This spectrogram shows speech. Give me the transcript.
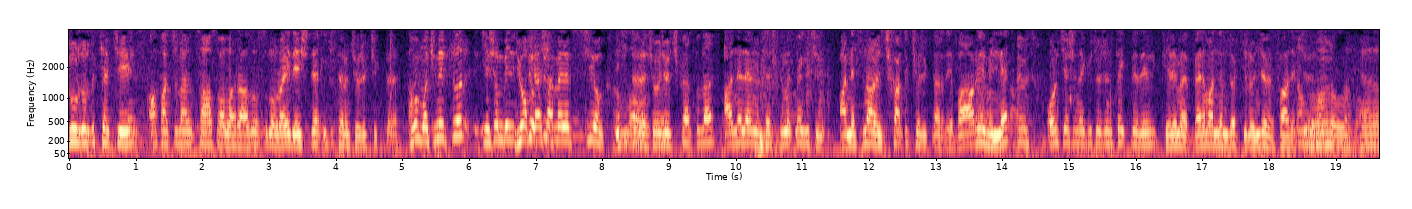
durdurduk kepçeyi. Afatçılar sağ olsun Allah razı olsun orayı değiştiler. İki tane çocuk çıktı. Ama makine tutuyorlar yaşam belirtisi Yok yok. yaşam belirtisi yok. İki Allah tane Allah. çocuğu çıkarttılar. Annelerini teslim etmek için annesini arıyoruz çıkarttık çocuklar diye. Bağırıyor millet. Evet. 13 yaşındaki çocuğun tek dediği kelime benim annem 4 yıl önce vefat etti. Subhanallah ya.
